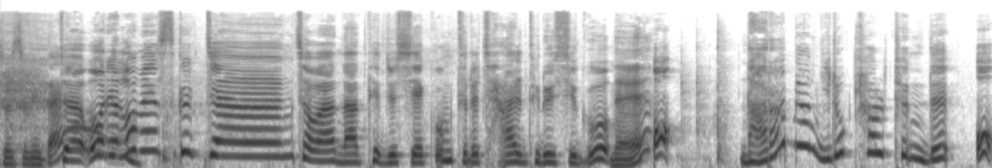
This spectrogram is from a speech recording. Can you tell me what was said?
좋습니다. 자, 월요 로맨스 극장. 저와 나태주 씨의 꽁트를 잘 들으시고. 네. 어, 나라면 이렇게 할 텐데. 어,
